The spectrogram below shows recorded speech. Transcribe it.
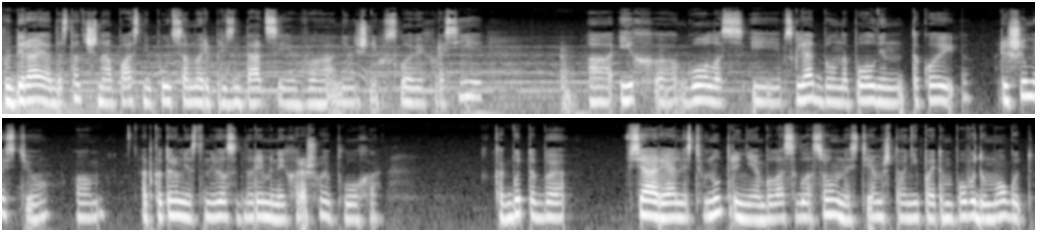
выбирая достаточно опасный путь саморепрезентации в нынешних условиях в России, а, их голос и взгляд был наполнен такой решимостью, от которой мне становилось одновременно и хорошо, и плохо. Как будто бы вся реальность внутренняя была согласована с тем, что они по этому поводу могут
